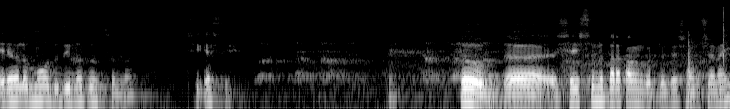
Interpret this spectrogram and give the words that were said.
এটা হলো মৌদুদির নতুন সুন্নত। ঠিক আছে? তো সেই সুন্নত তারা পালন করতেছে, সমস্যা নাই।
